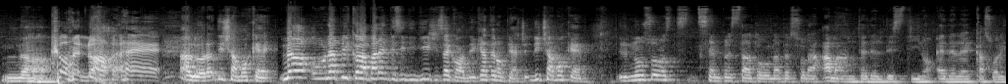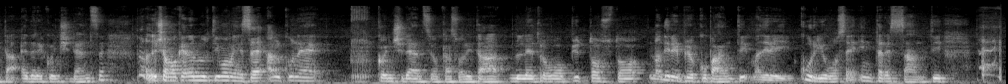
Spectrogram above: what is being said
No. Come no? Eh. Allora, diciamo che. No, una piccola parentesi di 10 secondi che a te non piace. Diciamo che non sono sempre stato una persona amante del destino e delle casualità e delle coincidenze. Però diciamo che nell'ultimo mese alcune coincidenze o casualità le trovo piuttosto, non direi preoccupanti, ma direi curiose, interessanti. Eh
